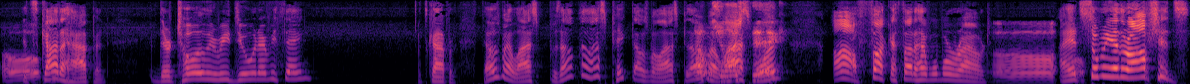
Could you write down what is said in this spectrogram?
oh, It's got to happen. They're totally redoing everything. It's got to happen. That was my last. Was that my last pick? That was my last. That, That was, was my last, last one. Oh fuck! I thought I had one more round. Oh, I had so many other options.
